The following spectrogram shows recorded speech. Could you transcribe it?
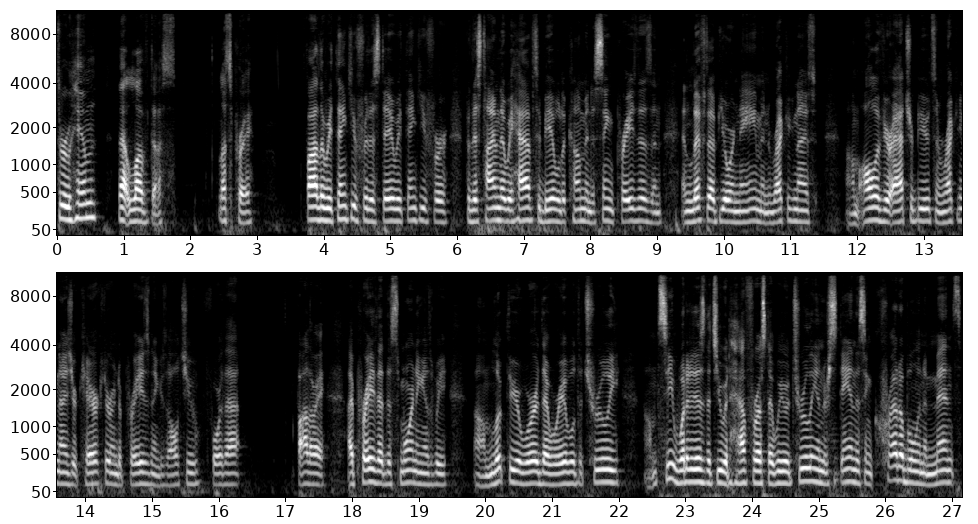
through him that loved us. Let's pray. Father, we thank you for this day. We thank you for, for this time that we have to be able to come and to sing praises and, and lift up your name and recognize um, all of your attributes and recognize your character and to praise and exalt you for that. Father, I, I pray that this morning as we um, look through your word, that we're able to truly um, see what it is that you would have for us, that we would truly understand this incredible and immense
